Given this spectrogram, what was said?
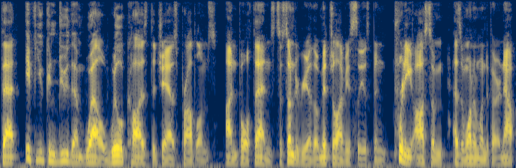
that, if you can do them well, will cause the Jazz problems on both ends to some degree. Although Mitchell obviously has been pretty awesome as a one-on-one defender. Now,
